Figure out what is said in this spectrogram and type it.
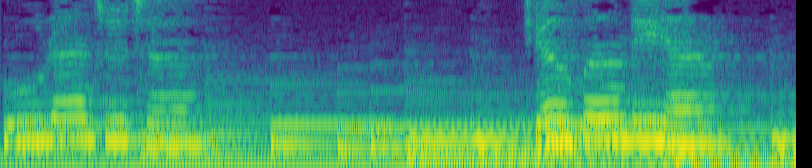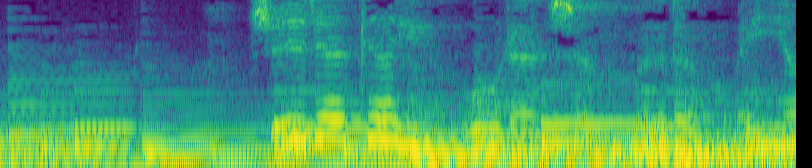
忽然之间，天昏地暗。世界可以忽然什么都没有。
